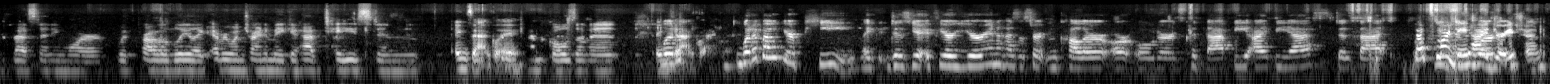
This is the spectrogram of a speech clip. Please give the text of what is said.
the best anymore with probably like everyone trying to make it have taste and Exactly. chemicals in it. What- Exactly. What about your pee? Like, does your if your urine has a certain color or odor, could that be IBS? Does that? That's more you just work- dehydration.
